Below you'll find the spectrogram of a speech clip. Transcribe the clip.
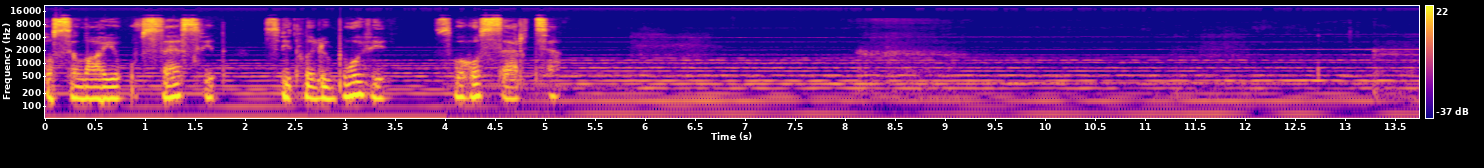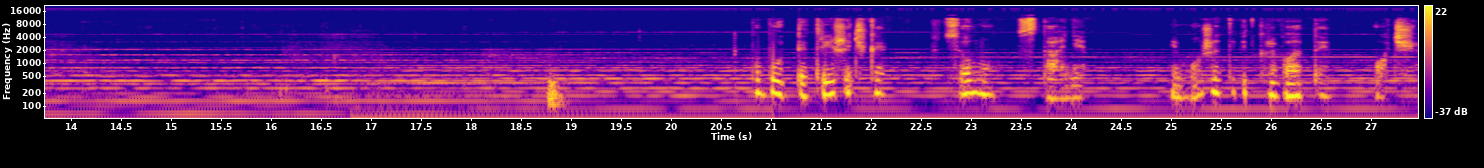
посилаю у Всесвіт світло любові свого серця. Побудьте трішечки в цьому стані і можете відкривати очі.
